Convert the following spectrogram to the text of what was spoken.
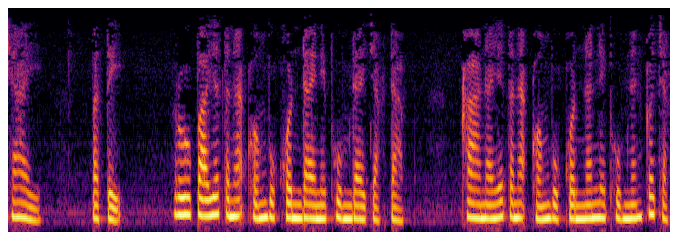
ใช่ ปฏิ รูปายตนะของบุคคลใดในภูมิใดจักดับ คานายตนะของบุคคลนั้นในภูมินั้นก็จัก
